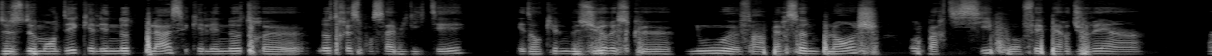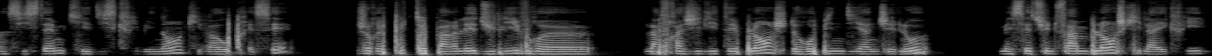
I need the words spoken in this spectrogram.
se demander quelle est notre place et quelle est notre, euh, notre responsabilité et dans quelle mesure est-ce que nous, euh, enfin, personnes blanches, on participe ou on fait perdurer un, système qui est discriminant, qui va oppresser. J'aurais pu te parler du livre euh, La fragilité blanche de Robin DiAngelo, mais c'est une femme blanche qui l'a écrit.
